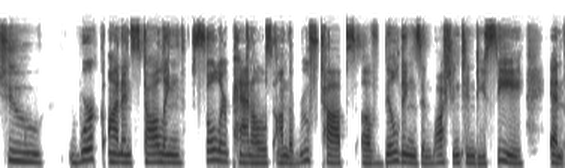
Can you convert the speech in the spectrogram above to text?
to work on installing solar panels on the rooftops of buildings in Washington, D.C., and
